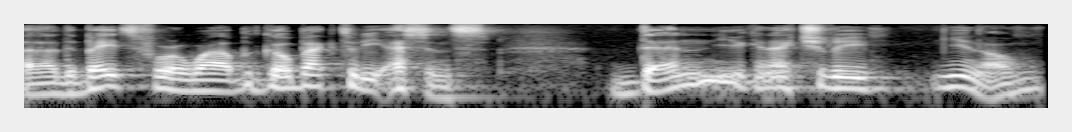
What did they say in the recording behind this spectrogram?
uh, debates for a while, but go back to the essence then you can actually, you know,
